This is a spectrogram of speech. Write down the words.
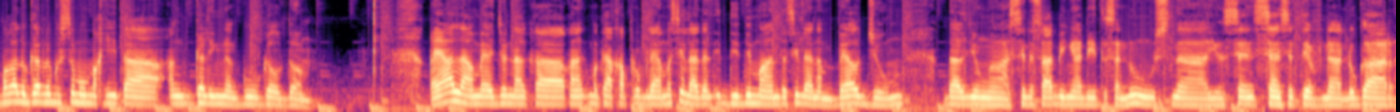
Mga lugar na gusto mong makita, ang galing ng Google Dome. Kaya lang medyo nagka, magkakaproblema sila dahil ididemanda sila ng Belgium dahil yung uh, sinasabi nga dito sa news na yung sen- sensitive na lugar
